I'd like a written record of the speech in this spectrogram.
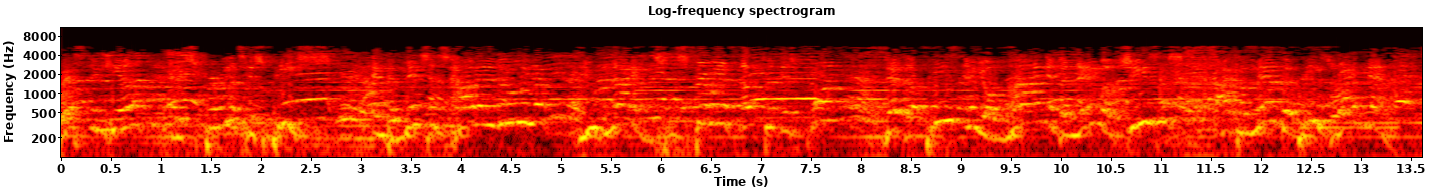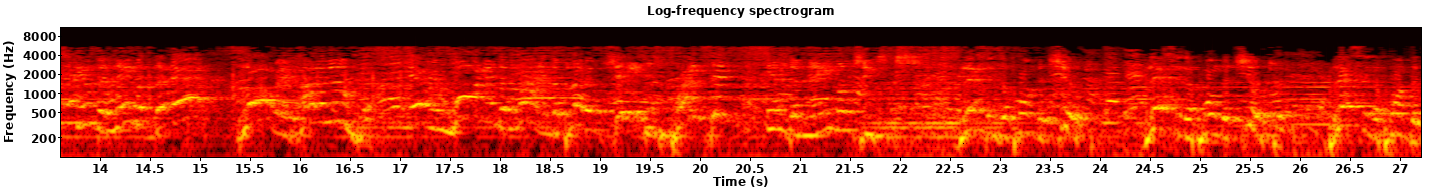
rest in Him and experience His peace and dimensions. Hallelujah. You've in your mind in the name of Jesus. I command the peace right now. In the name of the air. Glory. Hallelujah. Every war in the mind, the blood of Jesus breaks it in the name of Jesus. Blessings upon the children. Blessing upon the children. Blessing upon the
